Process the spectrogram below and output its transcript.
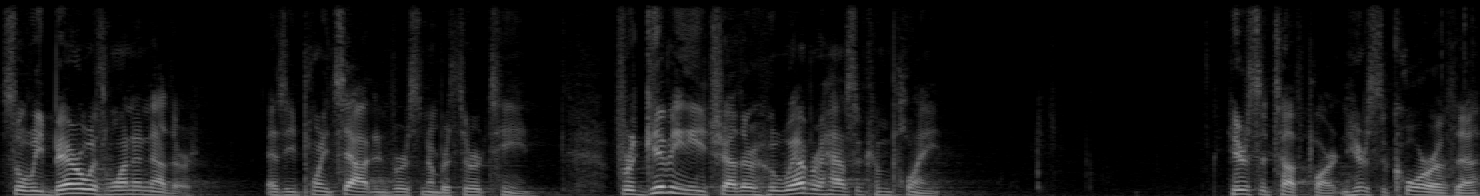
So we bear with one another, as he points out in verse number 13, forgiving each other whoever has a complaint. Here's the tough part, and here's the core of the,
